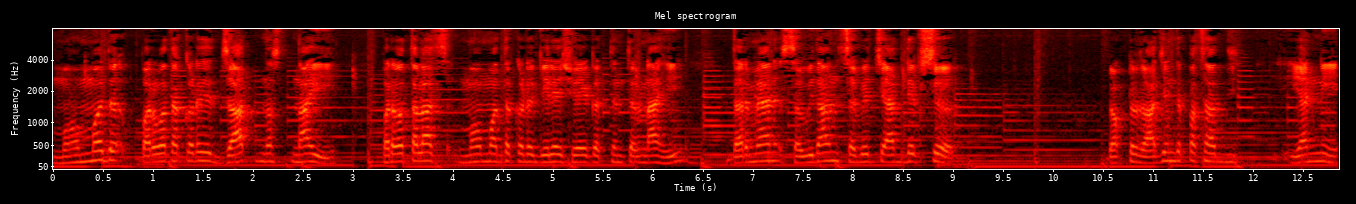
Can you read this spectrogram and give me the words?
मोहम्मद पर्वताकडे जात नस नाही पर्वतालाच मोहम्मदकडे गेल्याशिवाय गत्यंतर नाही. दरम्यान संविधान सभेचे अध्यक्ष डॉक्टर राजेंद्र प्रसाद यांनी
